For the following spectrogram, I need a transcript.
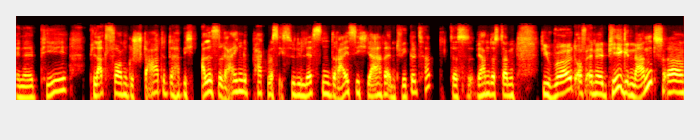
NLP-Plattform gestartet. Da habe ich alles reingepackt, was ich so die letzten 30 Jahre entwickelt habe. Das, wir haben das dann die World of NLP genannt. Äh,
